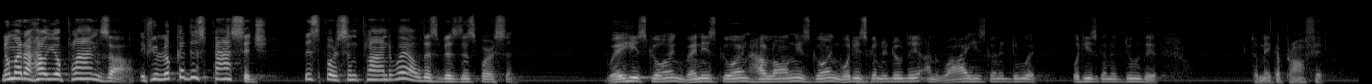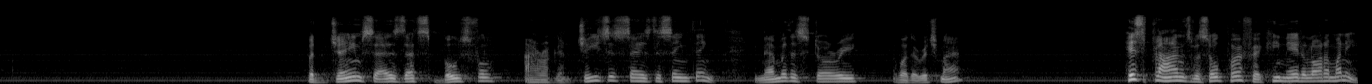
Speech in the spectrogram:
No matter how your plans are, if you look at this passage, this person planned well, this business person. Where he's going, when he's going, how long he's going, what he's going to do there, and why he's going to do it, what he's going to do there to make a profit. But James says that's boastful, arrogant. Jesus says the same thing. Remember the story about the rich man? His plans were so perfect, he made a lot of money.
